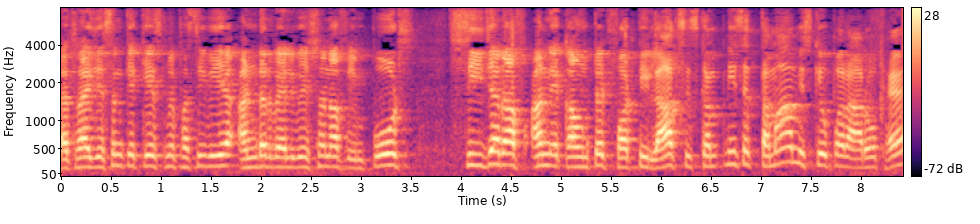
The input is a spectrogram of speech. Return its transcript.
एथोराइजेशन के केस में फंसी हुई है undervaluation of imports seizure of unaccounted forty lakh इस कंपनी से तमाम इसके ऊपर आरोप है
